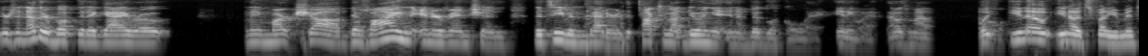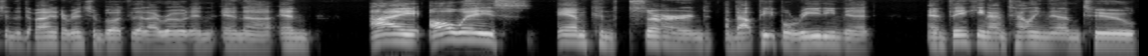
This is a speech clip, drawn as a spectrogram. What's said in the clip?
There's another book that a guy wrote named Mark Shaw, Divine Intervention, that's even better, that talks about doing it in a biblical way. Anyway, that was my Well, you know, you know, it's funny you mentioned the divine intervention book that I wrote, and and uh, and I always am concerned about people reading it and thinking I'm telling them to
